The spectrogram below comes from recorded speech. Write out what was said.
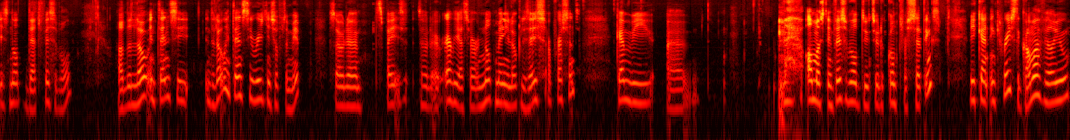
is not that visible. Uh, the, low intensity, the low intensity regions of the MIP so the space, so the areas where not many localizations are present, can be uh, almost invisible due to the contrast settings. We can increase the gamma value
